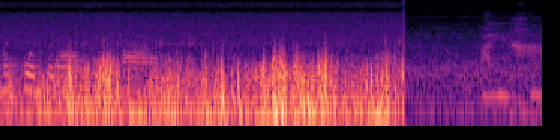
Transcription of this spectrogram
ไม่ควรจะได้ตายไปค่ะ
